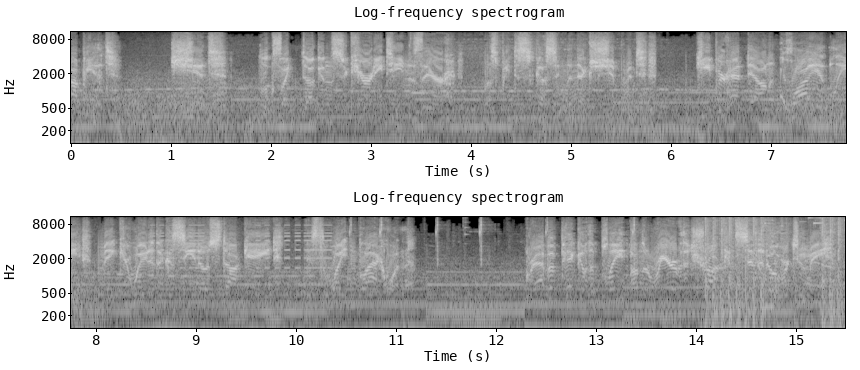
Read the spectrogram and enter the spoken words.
Copy it. Shit. Looks like Duggan's security team is there. Must be discussing the next shipment. Keep your head down and quietly make your way to the casino stockade. It's the white and black one. Grab a pic of the plate on the rear of the truck and send it over to me.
